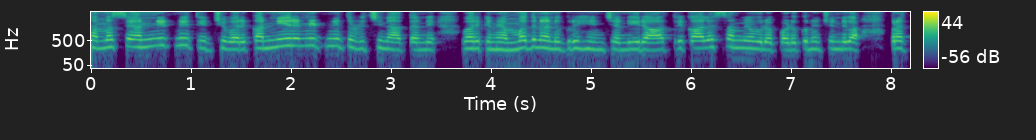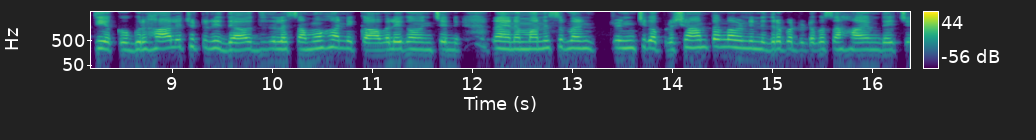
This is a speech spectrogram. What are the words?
సమస్య అన్నిటినీ తీర్చి వారి కన్నీరన్నిటినీ తుడిచి నా తండ్రి వారికి నెమ్మదిని అనుగ్రహించండి. ఈ రాత్రి కాల సమయంలో పడుకుని చుండగా ప్రతి ఒక్క గృహాల చుట్టూ నీ దేవదూతల సమూహాన్ని కావలిగా ఉంచండి. నాయన మనసు మంచిగా ప్రశాంతంగా ఉండి నిద్రపట్టుటకు సహాయం తెచ్చి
